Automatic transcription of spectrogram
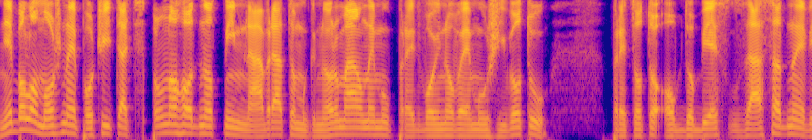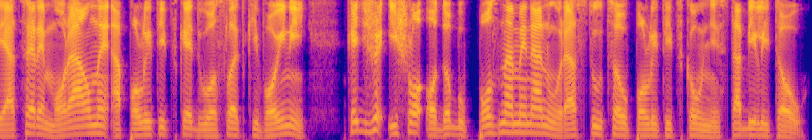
nebolo možné počítať s plnohodnotným návratom k normálnemu predvojnovému životu – pre toto obdobie sú zásadné viaceré morálne a politické dôsledky vojny, keďže išlo o dobu poznamenanú rastúcou politickou nestabilitou.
